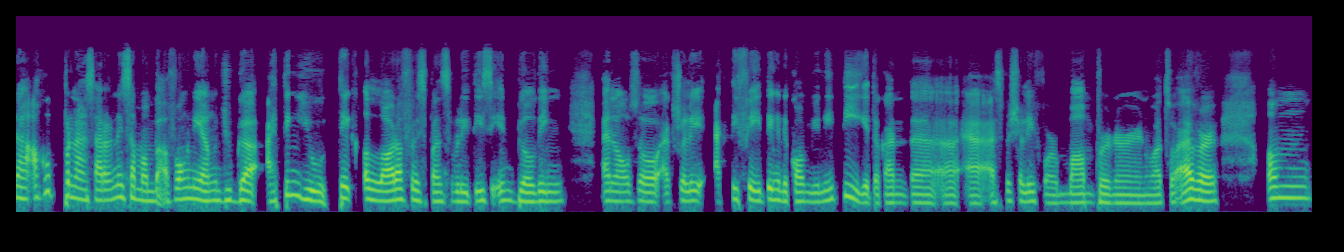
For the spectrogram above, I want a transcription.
Nah, aku penasaran nih sama Mbak Fong nih yang juga I think you take a lot of responsibilities in building and also actually activating the community gitu kan, the, uh, especially for mompreneur and whatsoever. Um,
